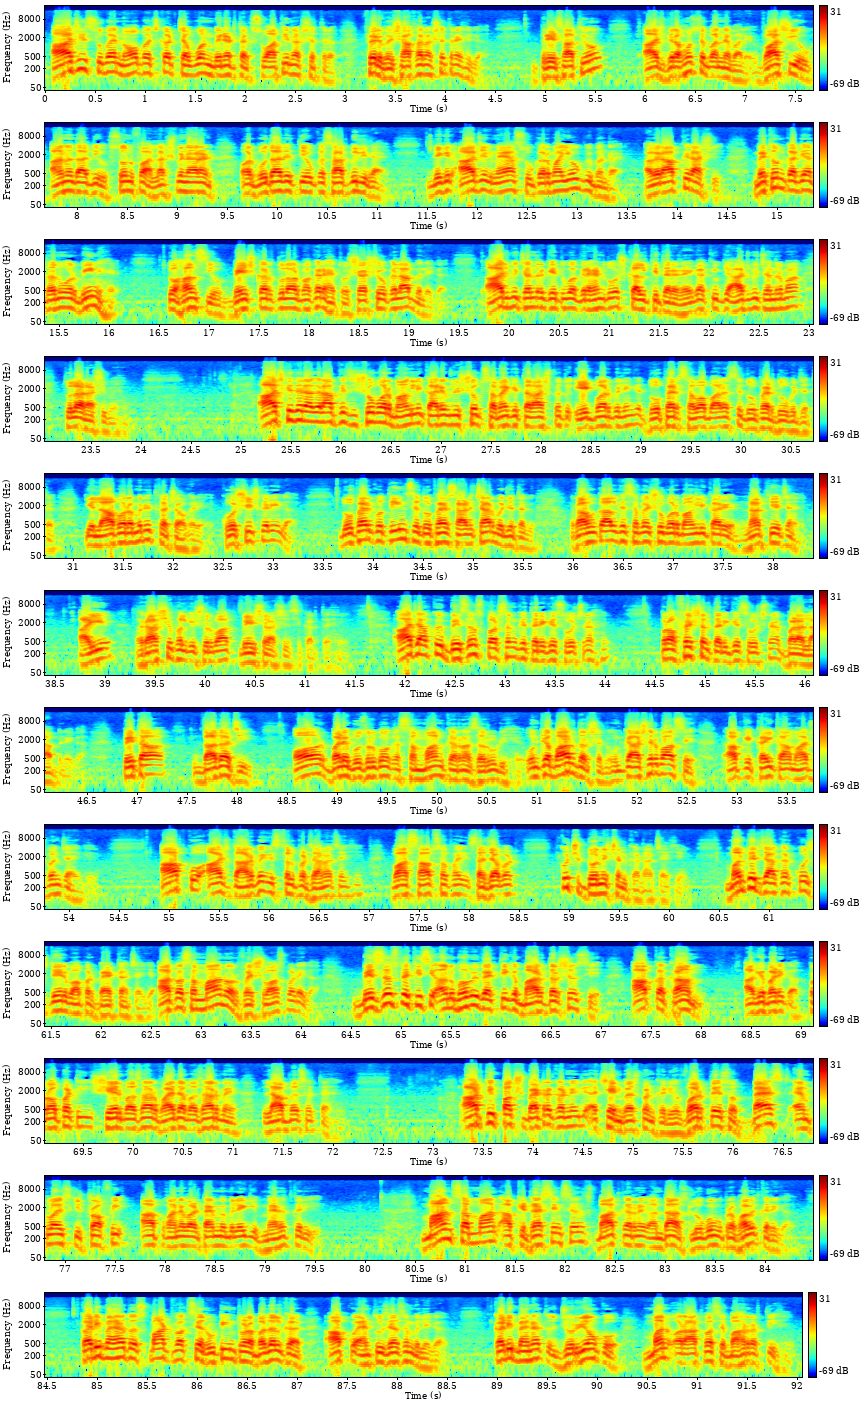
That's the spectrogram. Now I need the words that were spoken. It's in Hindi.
आज ही सुबह नौ बजकर चौवन मिनट तक स्वाति नक्षत्र, फिर विशाखा नक्षत्र रहेगा। प्रिय साथियों, आज ग्रहों से बनने वाले वाशी योग आनंद आदि योग, सुनफा, लक्ष्मीनारायण और बुधादित्य योग का साथ मिली रहा है। लेकिन आज एक नया सुकर्मा योग भी बन रहा है। अगर आपकी राशि मिथुन, कन्या, धनु और मीन है तो हंस योग बेश कर तुला और मकर है तो शश योग का लाभ मिलेगा। आज भी चंद्र, केतु का ग्रहण दोष कल की तरह रहेगा, क्योंकि आज भी चंद्रमा तुला राशि में है। आज के दिन अगर आप किसी शुभ और मांगलिक कार्य के लिए शुभ समय की तलाश में तो एक बार मिलेंगे। दोपहर सवा बारह से दोपहर दो बजे तक। ये लाभ और अमृत का चौक है। कोशिश करिएगा। दोपहर को तीन से दोपहर साढ़े चार बजे तक। राहुकाल के समय शुभ और मांगलिक कार्य न किए जाएँ। आइए, राशिफल की शुरुआत मेष राशि से करते हैं। आज आपको बिज़नेस पर्सन के तरीके सोचना है। प्रोफेशनल तरीके सोचना है। बड़ा लाभ मिलेगा। पिता, दादाजी और बड़े बुज़ुर्गों का सम्मान करना ज़रूरी है। उनके मार्गदर्शन, उनके आशीर्वाद से आपके कई काम आज बन जाएँगे। आपको आज धार्मिक स्थल पर जाना चाहिए, वहाँ साफ़ सफ़ाई सजावट, कुछ डोनेशन करना चाहिए। मंदिर जाकर कुछ देर वहाँ पर बैठना चाहिए। आत्मसम्मान और विश्वास बढ़ेगा। बिज़नेस में किसी अनुभवी व्यक्ति के मार्गदर्शन से आपका काम आगे बढ़ेगा। प्रॉपर्टी शेयर बाज़ार, वायदा बाज़ार में लाभ मिल सकता है। आर्थिक पक्ष बेटर करने के लिए अच्छे इन्वेस्टमेंट करिए वर्क प्लेस और बेस्ट एम्प्लॉयज़ की ट्रॉफी आपको आने वाले टाइम में मिलेगी। मेहनत करिए। मान सम्मान आपके ड्रेसिंग सेंस बात करने का अंदाज लोगों को प्रभावित करेगा। कड़ी मेहनत और स्मार्ट वर्क से रूटीन थोड़ा बदल कर आपको एंथुजियाजम मिलेगा। कड़ी मेहनत जुर्रियों को मन और आत्मा से बाहर रखती है।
